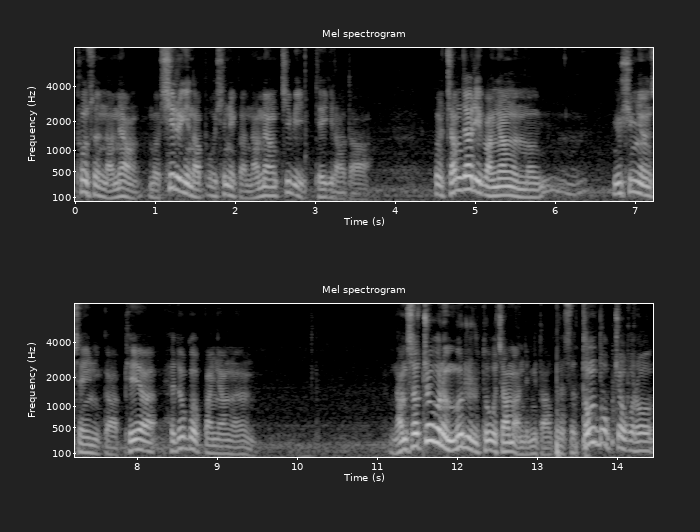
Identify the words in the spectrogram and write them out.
풍수 남양. 뭐 시력이 나쁘시니까 남양집이 대기하다. 그리고 잠자리 방향은 뭐 60년생이니까 폐야 해독국 방향은 남서쪽으로 머리를 두고 자면 안 됩니다. 그래서 동북쪽으로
